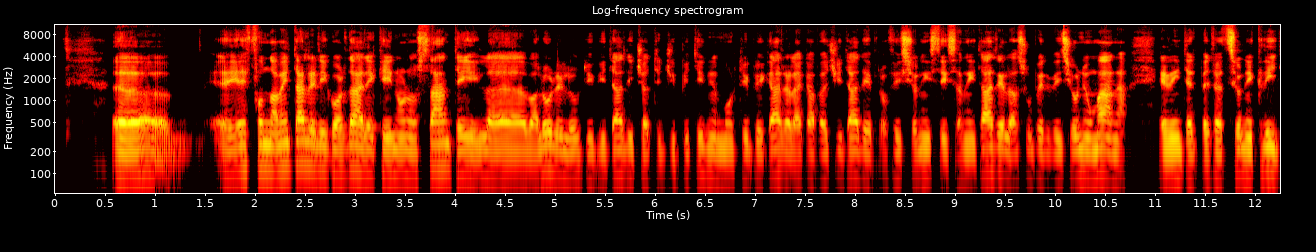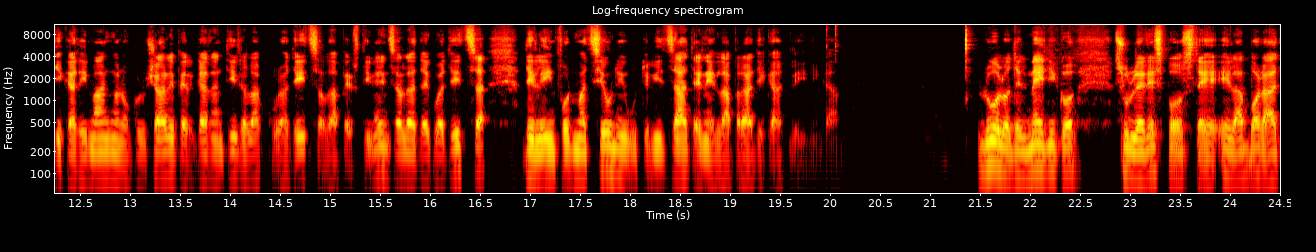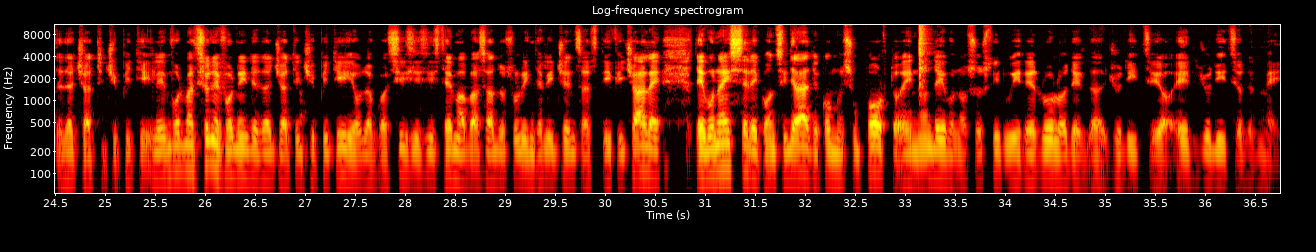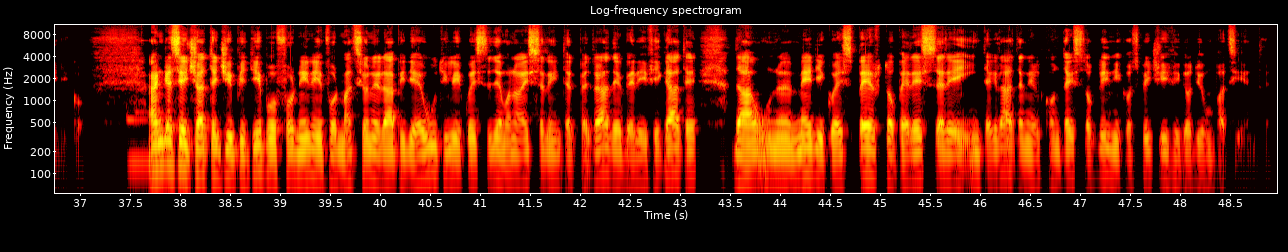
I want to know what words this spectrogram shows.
Uh, è fondamentale ricordare che nonostante il valore e l'utilità di ChatGPT nel moltiplicare la capacità dei professionisti sanitari, la supervisione umana e l'interpretazione critica rimangono cruciali per garantire l'accuratezza, la pertinenza e l'adeguatezza delle informazioni utilizzate nella pratica clinica ruolo del medico sulle risposte elaborate da ChatGPT. Le informazioni fornite da ChatGPT o da qualsiasi sistema basato sull'intelligenza artificiale devono essere considerate come supporto e non devono sostituire il ruolo del giudizio e il giudizio del medico. Anche se ChatGPT può fornire informazioni rapide e utili, queste devono essere interpretate e verificate da un medico esperto per essere integrate nel contesto clinico specifico di un paziente.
